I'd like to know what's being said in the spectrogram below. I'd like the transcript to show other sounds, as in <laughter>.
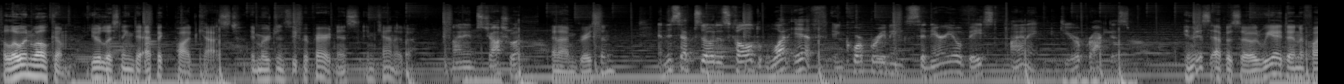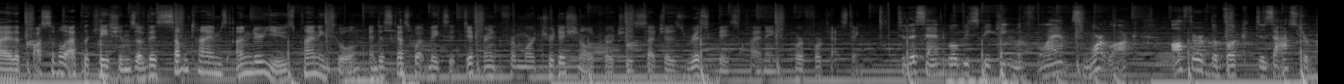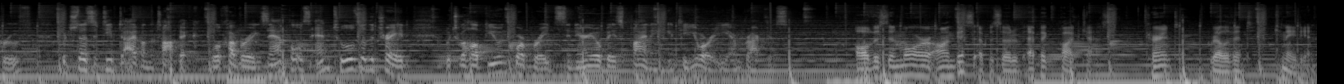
Hello and welcome. You're listening to Epic Podcast Emergency Preparedness in Canada. My name's Joshua. And I'm Grayson. And this episode is called What If Incorporating Scenario Based Planning into Your Practice. In this episode, we identify the possible applications of this sometimes underused planning tool and discuss what makes it different from more traditional approaches such as risk based planning or forecasting. To this end, we'll be speaking with Lance Mortlock, author of the book Disaster Proof, which does a deep dive on the topic. We'll cover examples and tools of the trade, which will help you incorporate scenario based planning into your EM practice. All this and more on this episode of Epic Podcast Current, Relevant, Canadian.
